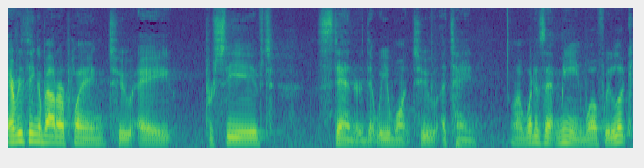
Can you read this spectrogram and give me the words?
everything about our playing to a perceived standard that we want to attain. Uh, what does that mean? Well, if we look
